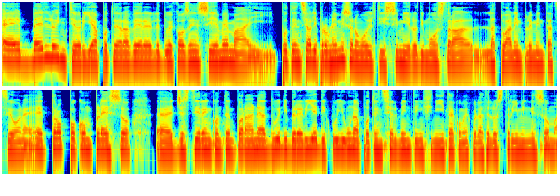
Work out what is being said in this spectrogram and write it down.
È bello in teoria poter avere le due cose insieme, ma i potenziali problemi sono moltissimi e lo dimostra l'attuale implementazione. È troppo complesso eh, gestire in contemporanea due librerie di cui una potenzialmente infinita come quella dello streaming. Insomma,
